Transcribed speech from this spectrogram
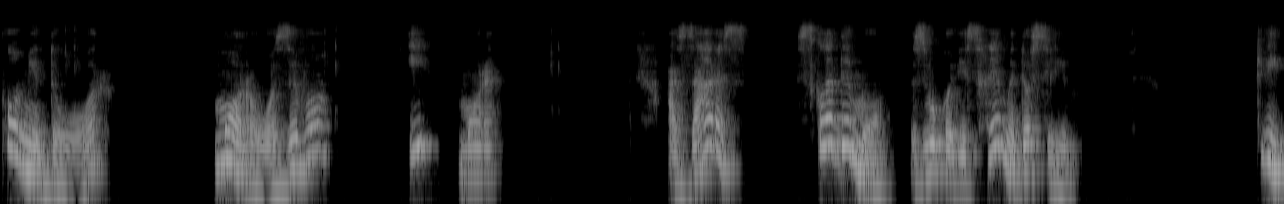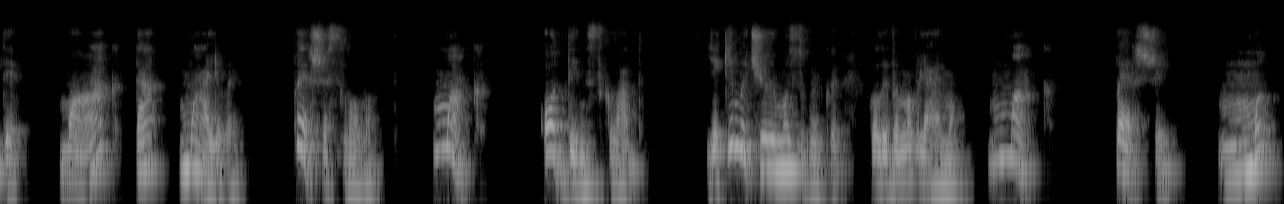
помідор, морозиво і море. А зараз складемо звукові схеми до слів. Квіти мак та мальви. Перше слово мак один склад. Які ми чуємо звуки, коли вимовляємо мак? Перший м,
